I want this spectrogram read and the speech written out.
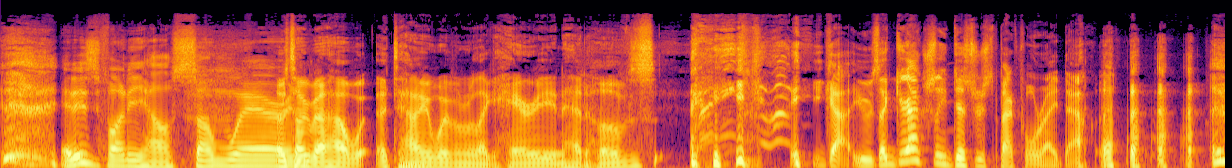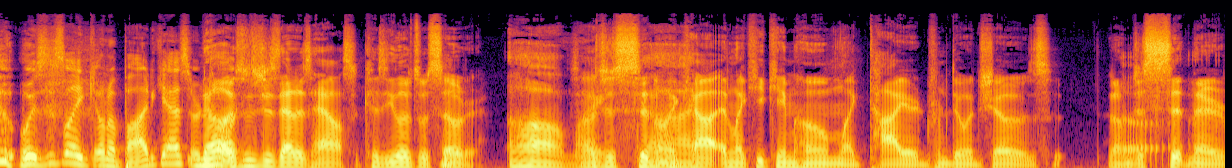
It is funny how somewhere I was in- talking about how Italian women were like hairy and had hooves. he, got, he was like, "You're actually disrespectful right now." was this like on a podcast or no, talk- this was just at his house because he lives with Soder. Oh my! So I was just sitting on the God. couch, and like he came home like tired from doing shows. And I'm just sitting there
